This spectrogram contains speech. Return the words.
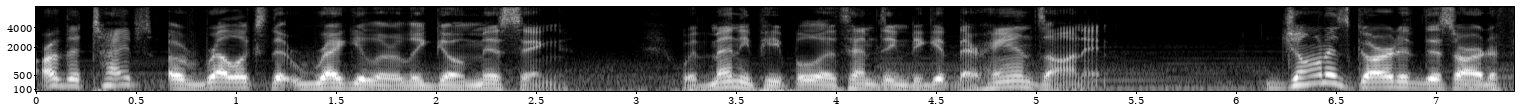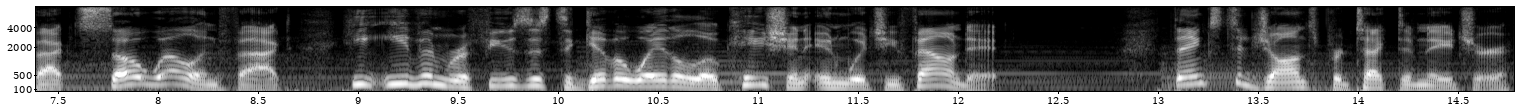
are the types of relics that regularly go missing, with many people attempting to get their hands on it. John has guarded this artifact so well in fact, he even refuses to give away the location in which he found it, Thanks to John's protective nature,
